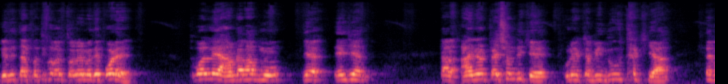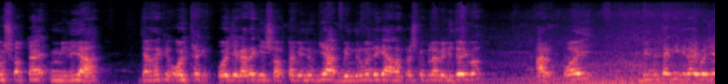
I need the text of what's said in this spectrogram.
যদি তার প্রতিফলক তলের মধ্যে পড়ে বললে আমরা ভাবমু যে এই যে তার আয়নার পেছন দিকে কোনো একটা বিন্দু থাকিয়া এবং সবটা মিলিয়া যেটা থেকে ওই থাকে, ওই জায়গা থেকে সবটা বিন্দু গিয়া, বিন্দুর মধ্যে গিয়ে আলোক রশ্মিগুলো মিলিত হইব। আর ওই বিন্দুটা কি কিনা হইব যে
